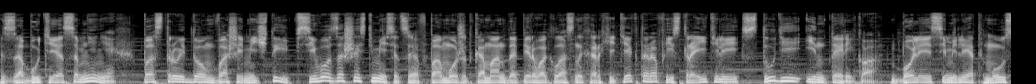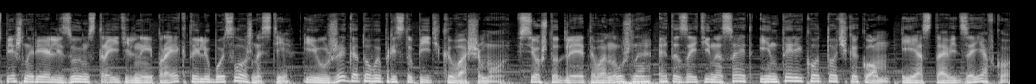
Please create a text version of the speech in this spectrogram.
Забудьте о сомнениях. Построить дом вашей мечты всего за 6 месяцев поможет команда первоклассных архитекторов и строителей студии Интерико. Более 7 лет мы успешно реализуем строительные проекты любой сложности и уже готовы приступить к вашему. Все, что для этого нужно, это зайти на сайт interico.com и оставить заявку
